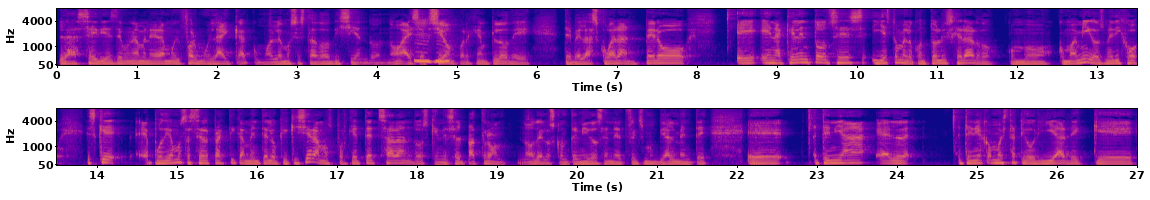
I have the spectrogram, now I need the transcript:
las series de una manera muy formulaica, como lo hemos estado diciendo, ¿no? A excepción, por ejemplo, de, de Velasco Arán. Pero eh, en aquel entonces, y esto me lo contó Luis Gerardo como, como amigos, me dijo, es que eh, podíamos hacer prácticamente lo que quisiéramos, porque Ted Sarandos, quien es el patrón ¿no? de los contenidos en Netflix mundialmente, eh, tenía, el, tenía como esta teoría de que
